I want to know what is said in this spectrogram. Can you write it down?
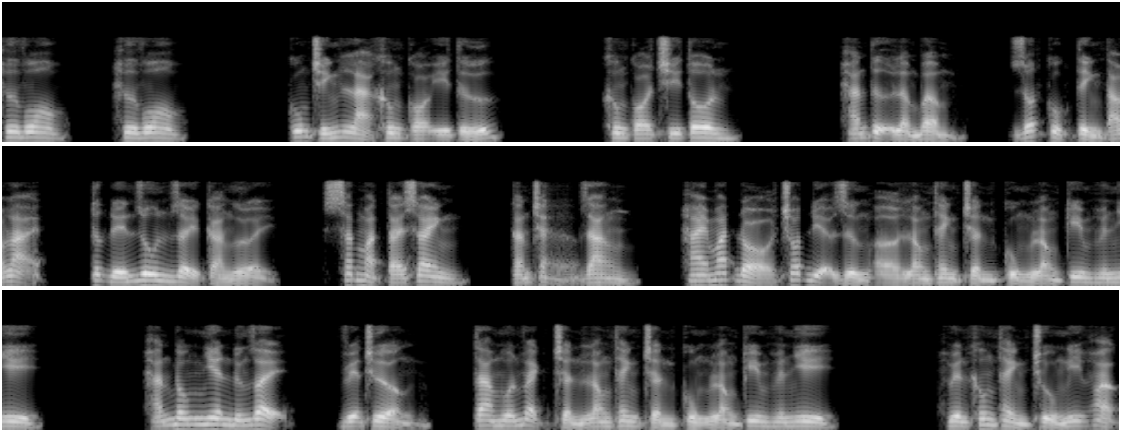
Hư vô, hư vô. Cũng chính là không có ý tứ. Không có trí tôn. Hắn tự lẩm bẩm, rốt cục tỉnh táo lại, tức đến run rẩy cả người, sắc mặt tái xanh, cắn chặt răng, hai mắt đỏ chót địa rừng ở Long Thanh Trần cùng Long Kim Huyên Nhi. Hắn bỗng nhiên đứng dậy, viện trưởng, ta muốn vạch trần Long Thanh Trần cùng Long Kim Huyên Nhi. Huyền không thành chủ nghi hoặc,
